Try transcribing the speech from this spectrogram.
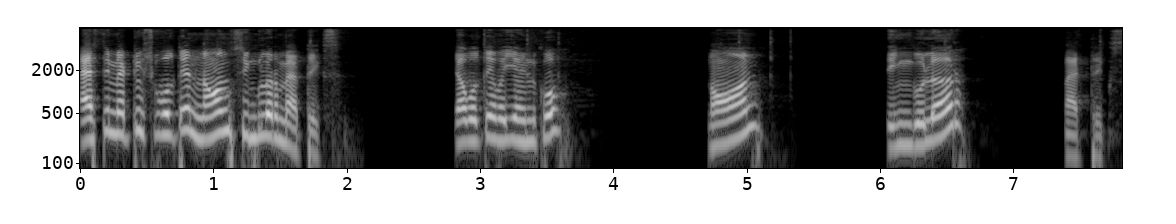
ऐसे मैट्रिक्स को बोलते हैं नॉन सिंगुलर मैट्रिक्स क्या बोलते हैं भैया इनको? नॉन सिंगुलर मैट्रिक्स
